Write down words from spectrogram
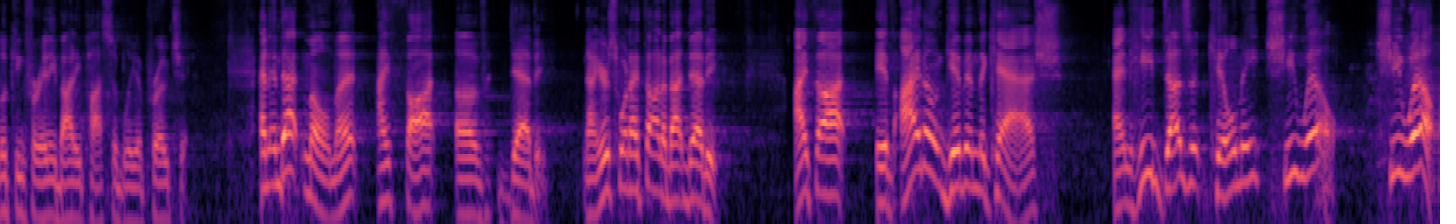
looking for anybody possibly approaching. And in that moment, I thought of Debbie. Now, here's what I thought about Debbie I thought, if I don't give him the cash, and he doesn't kill me, she will. She will.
